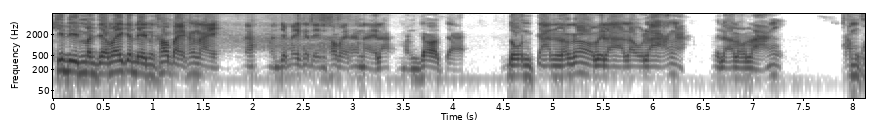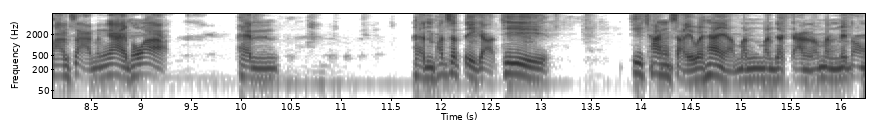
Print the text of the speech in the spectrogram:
ขี้ดินมันจะไม่กระเด็นเข้าไปข้างในนะมันจะไม่กระเด็นเข้าไปข้างในละมันก็จะโดนกันแล้วก็เวลาเราล้างอะ เวลาเราล้างทำความสะอาดมันง่าย เพราะว่าแผ่น แผ่นพลาสติกอะที่ที่ช่างใส่ไว้ให้ อะ มันมันจะกันแล้วมันไม่ต้อง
